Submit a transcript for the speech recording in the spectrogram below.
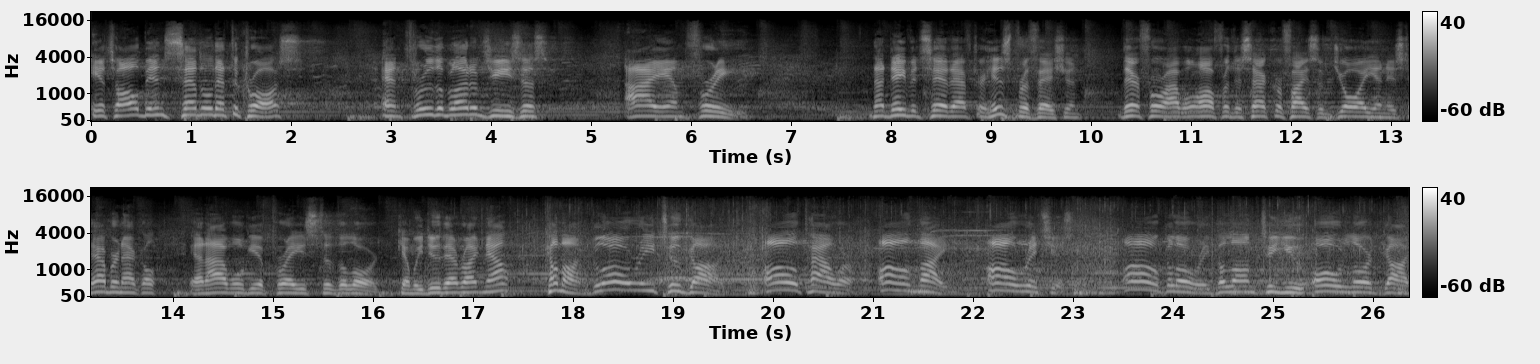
It's all been settled at the cross, and through the blood of Jesus, I am free. Now, David said after his profession, Therefore, I will offer the sacrifice of joy in his tabernacle, and I will give praise to the Lord. Can we do that right now? Come on. Glory to God. All power, all might, all riches, all glory belong to you, O Lord God.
